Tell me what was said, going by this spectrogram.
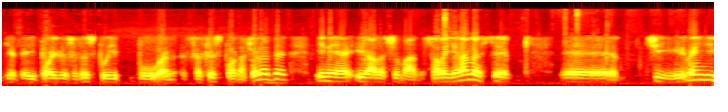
και οι υπόλοιπε αυτές που, που, σε αυτές που αναφέρατε είναι οι άλλες ομάδες. Αλλά για να είμαστε ε, συγκεκριμένοι,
